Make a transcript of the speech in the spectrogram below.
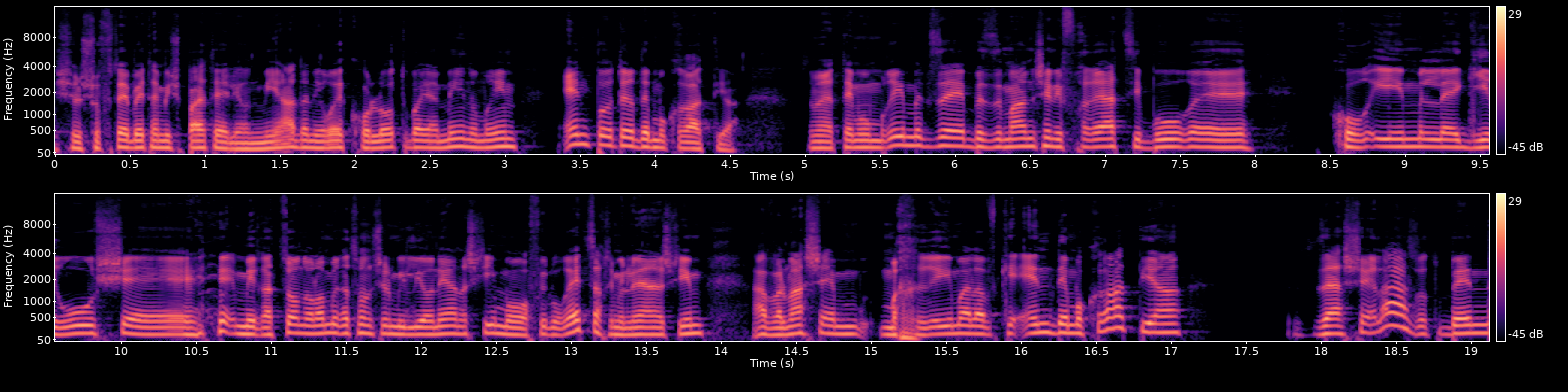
של שופטי בית המשפט העליון, מיד אני רואה קולות בימין אומרים, אין פה יותר דמוקרטיה. זאת אומרת, אתם אומרים את זה בזמן שנבחרי הציבור אה, קוראים לגירוש מרצון או לא מרצון של מיליוני אנשים, או אפילו רצח של מיליוני אנשים, אבל מה שהם מכריעים עליו כאין דמוקרטיה, זה השאלה הזאת בין...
